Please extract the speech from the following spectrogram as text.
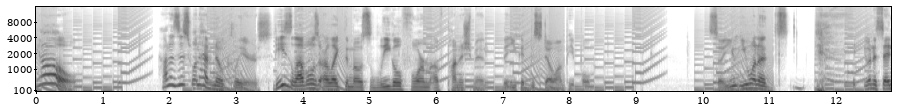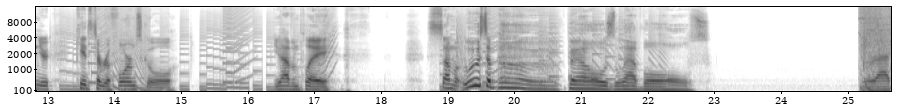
Yo! How does this one have no clears? These levels are like the most legal form of punishment that you could bestow on people. So you you want to you want to send your kids to reform school. You have them play some ooh some bells levels. We're at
